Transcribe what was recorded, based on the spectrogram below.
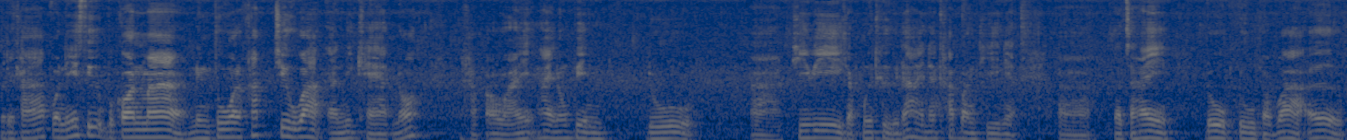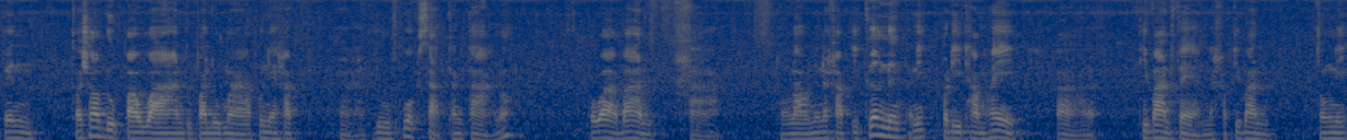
สวัสดีครับ วันนี้ซื้ออุปกรณ์มา 1 ตัวครับ ชื่อว่า a n n i c a t เนาะนะครับเอาไว้ให้น้องปินดูทีวีกับมือถือได้นะครับ บางทีเนี่ยอ่าเราจะให้ลูกดูแบบว่า เออเป็นเขาชอบดูปลาวานดูปลาลูมาพวกเนี้ยครับดูพวกสัตว์ต่างๆเนาะเพราะว่าบ้านอของเราเนี่ยนะครับ อีกเครื่องหนึง อันนี้พอดีทำให้ที่บ้านแฟนนะครับที่บ้านตรงนี้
